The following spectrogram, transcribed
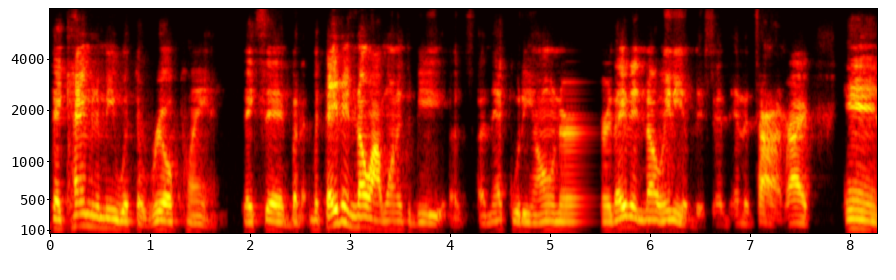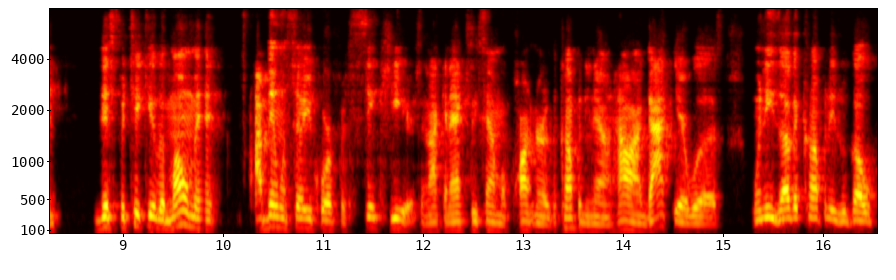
they came to me with a real plan. They said, but but they didn't know I wanted to be a, an equity owner. They didn't know any of this at, at the time, right? And this particular moment, I've been with Cellucor for six years, and I can actually say I'm a partner of the company now. And how I got there was when these other companies would go,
